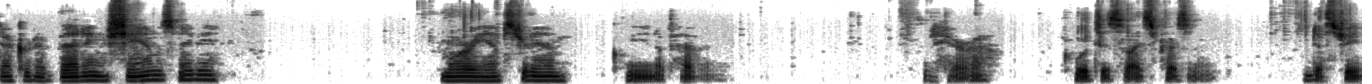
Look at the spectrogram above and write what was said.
Decorative bedding, shams maybe? Morey Amsterdam, Queen of Heaven. Hera, Woods is Vice President. Industry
